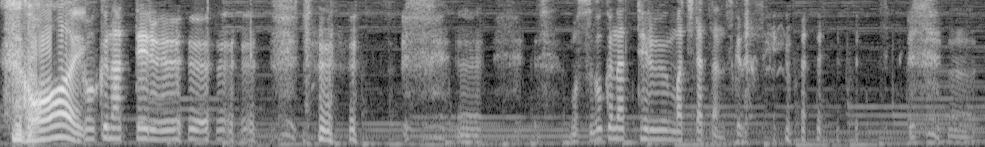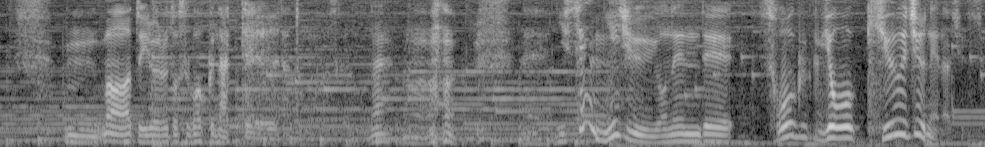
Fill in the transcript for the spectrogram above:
すごいす。ごくなってる、うんもうすごくなってる街だったんですけどね、うんうん、まあ、あといろいろとすごくなってるだと思いますけどね。うんえー2024年で創業90年らしいですよ。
